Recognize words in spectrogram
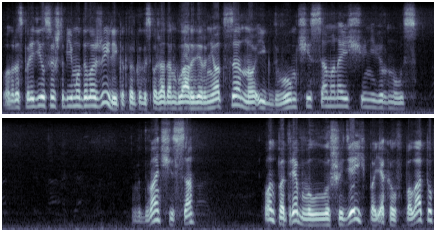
он распорядился, чтобы ему доложили, как только госпожа Данглар вернется, но и к двум часам она еще не вернулась. В два часа он потребовал лошадей, поехал в палату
